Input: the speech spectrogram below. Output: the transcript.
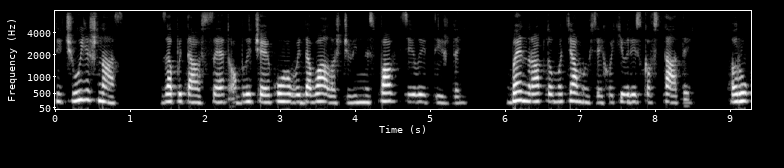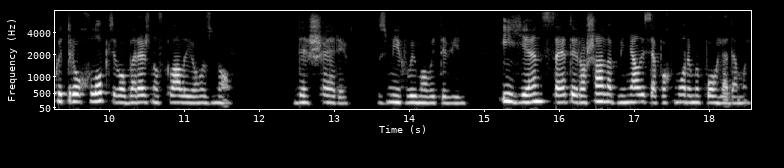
ти чуєш нас? запитав Сет, обличчя якого видавало, що він не спав цілий тиждень. Бен раптом отямився і хотів різко встати. Руки трьох хлопців обережно вклали його знов. Де Шері? зміг вимовити він. І Єн, Сет і Рошан обмінялися похмурими поглядами.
